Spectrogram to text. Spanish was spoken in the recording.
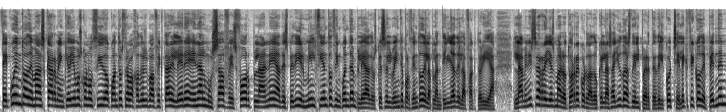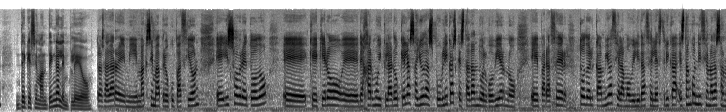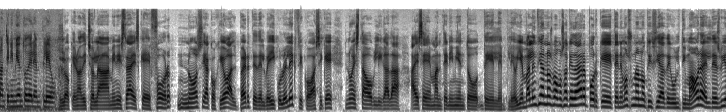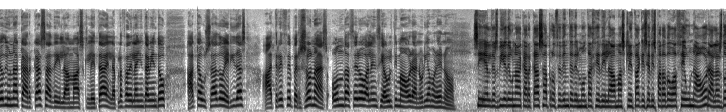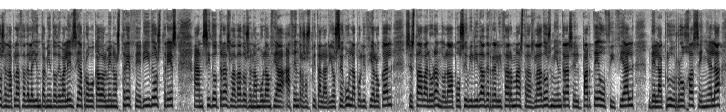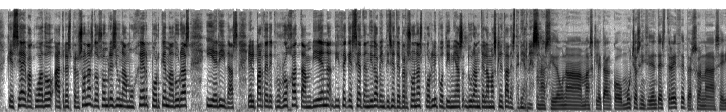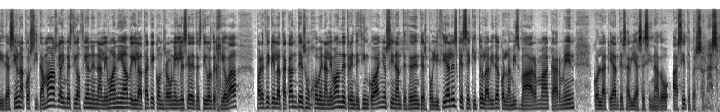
Te cuento además, Carmen, que hoy hemos conocido a cuántos trabajadores va a afectar el ERE en Almusafes. Ford planea despedir 1.150 empleados, que es el 20% de la plantilla de la factoría. La ministra Reyes Maroto ha recordado que las ayudas del PERTE del coche eléctrico dependen de que se mantenga el empleo. Trasladar eh, mi máxima preocupación eh, y sobre todo eh, que quiero dejar muy claro que las ayudas públicas que está dando el Gobierno para hacer todo el cambio hacia la movilidad eléctrica están condicionadas al mantenimiento del empleo lo que no ha dicho la ministra es que Ford no se acogió al PERTE del vehículo eléctrico, así que no está obligada a ese mantenimiento del empleo. Y en Valencia nos vamos a quedar porque tenemos una noticia de última hora. El desvío de una carcasa de la mascleta en la plaza del ayuntamiento ha causado heridas a 13 personas. Onda Cero Valencia, última hora. Nuria Moreno. Sí, el desvío de una carcasa procedente del montaje de la mascleta que se ha disparado hace una hora a las dos en la plaza del Ayuntamiento de Valencia ha provocado al menos 13 heridos. Tres han sido trasladados en ambulancia a centros hospitalarios. Según la policía local, se está valorando la posibilidad de realizar más traslados, mientras el parte oficial de la Cruz Roja señala que se ha evacuado a tres personas, dos hombres y una mujer, por quemaduras y heridas. El parte de Cruz Roja también dice que se ha atendido a 27 personas por lipotimias durante la mascleta de este viernes. Ha sido una mascleta con muchos incidentes, 13 personas heridas. Y una cosita más, la investigación en Alemania del ataque contra una iglesia de testigos de Jehová. Parece que el atacante es un joven alemán de 35 años sin antecedentes policiales que se quitó la vida con la misma arma, Carmen, con la que antes había asesinado a siete personas.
